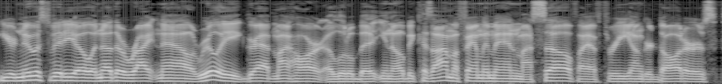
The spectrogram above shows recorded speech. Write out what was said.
Your newest video, Another Right Now, really grabbed my heart a little bit, you know, because I'm a family man myself. I have three younger daughters.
